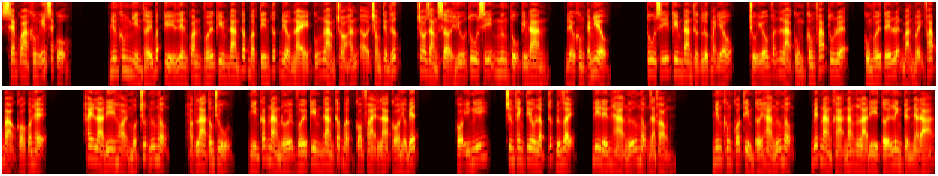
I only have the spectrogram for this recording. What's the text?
xem qua không ít sách cổ nhưng không nhìn thấy bất kỳ liên quan với kim đan cấp bậc tin tức điều này cũng làm cho hắn ở trong tiềm thức, cho rằng sở hữu tu sĩ ngưng tụ kim đan đều không kém nhiều. Tu sĩ kim đan thực lực mạnh yếu, chủ yếu vẫn là cùng công pháp tu luyện, cùng với tế luyện bản mệnh pháp bảo có quan hệ. Hay là đi hỏi một chút ngưỡng ngộng hoặc là tông chủ, nhìn các nàng đối với kim đan cấp bậc có phải là có hiểu biết. Có ý nghĩ, trương thanh tiêu lập tức đứng dậy, đi đến hà ngữ mộng gian phòng. Nhưng không có tìm tới hà ngữ mộng, biết nàng khả năng là đi tới linh tuyển nhà đá,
